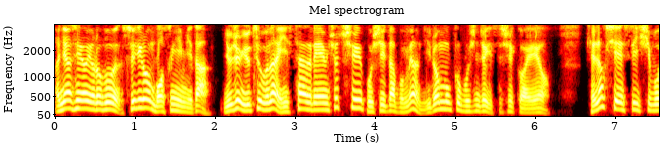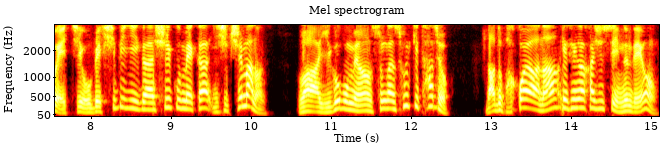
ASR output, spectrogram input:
안녕하세요 여러분. 슬기로운 머승입니다. 요즘 유튜브나 인스타그램 쇼츠 보시다 보면 이런 문구 보신 적 있으실 거예요. 갤럭시 S25 엣지 512기가 실구매가 27만원. 와 이거 보면 순간 솔깃하죠? 나도 바꿔야 하나? 이렇게 생각하실 수 있는데요.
